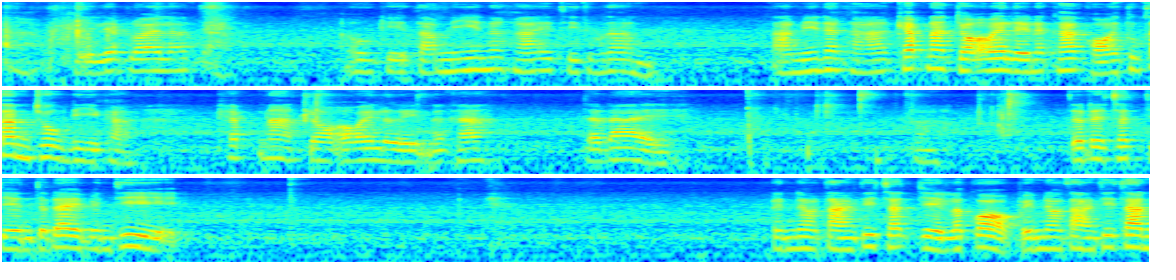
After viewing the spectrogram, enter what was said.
อะโอเคเรียบร้อยแล้วจ้ะโอเค ตามนี้นะคะเอทุกท่านตามนี้นะคะ แคปหน้าจอเอาไว้เลยนะคะ ขอให้ทุกท่านโชคดีค่ะ แคปหน้าจอเอาไว้เลยนะคะ จะได้ จะได้ชัดเจนจะได้เป็นที่ เป็นแนวทางที่ชัดเจนแล้วก็เป็นแนวทางที่ท่าน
